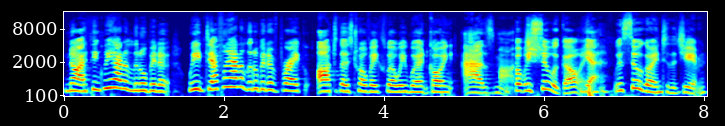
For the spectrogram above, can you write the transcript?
No, I think we had a little bit of we definitely had a little bit of break after those twelve weeks where we weren't going as much. But we still were going. Yeah. we were still going to the gym,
